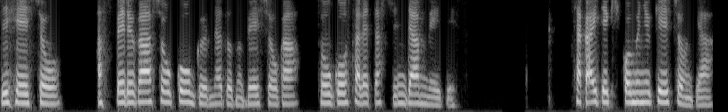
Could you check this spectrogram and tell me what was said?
自閉症、アスペルガー症候群などの名称が統合された診断名です。社会的コミュニケーションや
